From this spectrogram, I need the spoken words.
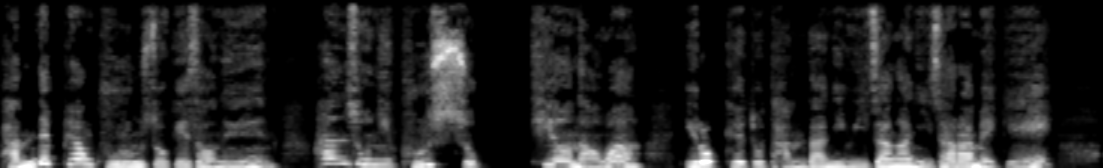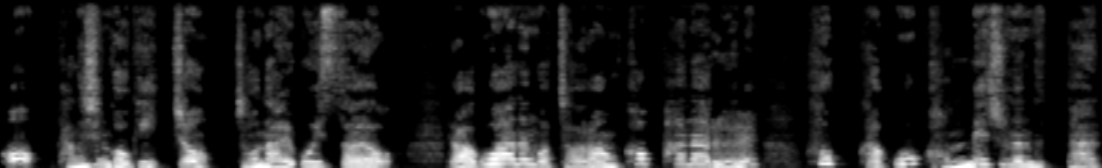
반대편 구름 속에서는 한 손이 불쑥 튀어나와 이렇게도 단단히 위장한 이 사람에게 어? 당신 거기 있죠? 전 알고 있어요. 라고 하는 것처럼 컵 하나를 훅 하고 건네주는 듯한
